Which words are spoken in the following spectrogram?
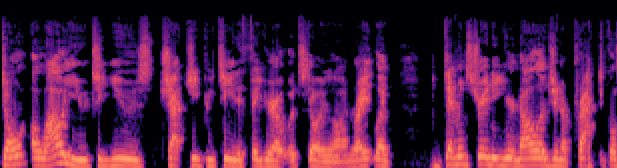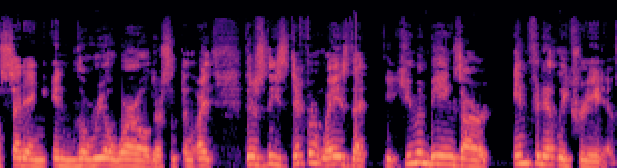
don't allow you to use chat gpt to figure out what's going on right? Like demonstrating your knowledge in a practical setting in the real world or something right? There's these different ways that human beings are infinitely creative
